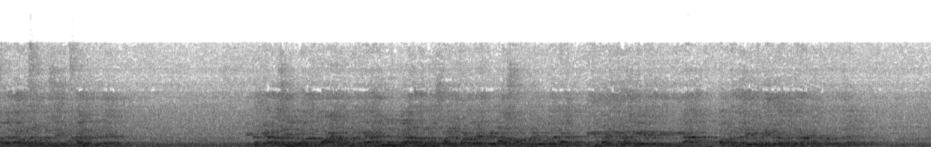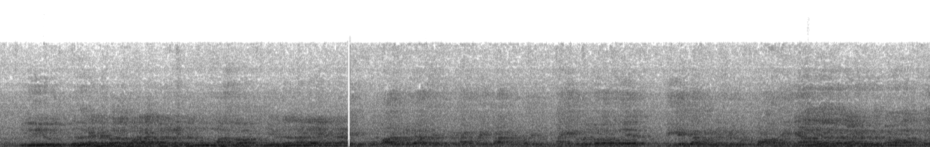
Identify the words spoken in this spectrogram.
அதெல்லாம் வந்து ஒன்றும் சரி பண்ணாது இருக்குது. வேலை செய்யணும் பார்க்கணுங்க யாரும் முனிசிபாலிட்டி பண்ணா எப்படி நாசமா போய் போதுங்க நீங்க மாதிரி நீங்க அங்கேயே இருக்கீங்கன்னா அப்புறம் இந்த எப்படி இதை வந்து நான் இது பண்றது? இது போராட்டங்களுக்கு மூணு மாசம் செய்யறதுக்கு நாங்க போய் போய் நாங்க எங்க போய் சொல்ல வந்து நீங்க எதுக்கு உங்களுக்கு ரெண்டு பேர் கொடுத்து பணம் வாங்குறீங்க நாங்க எந்த காரணத்துக்கு பணம் வாங்கல?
